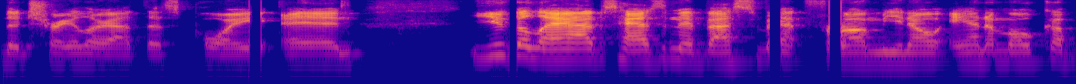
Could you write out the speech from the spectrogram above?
the trailer at this point. And Yuga Labs has an investment from, you know, Animoca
